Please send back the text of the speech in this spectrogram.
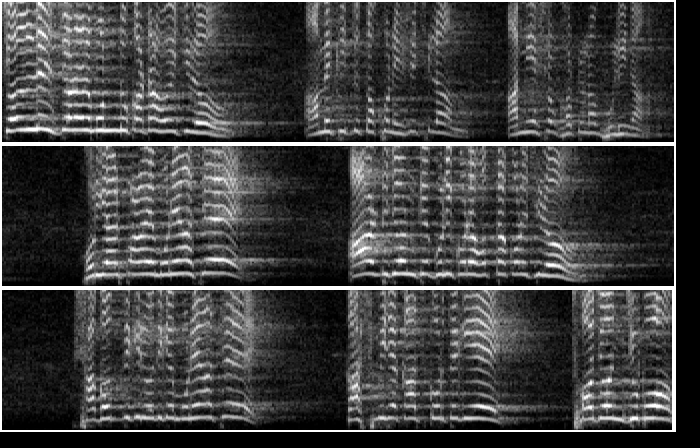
চল্লিশ জনের মুন্ডু কাটা হয়েছিল। আমি কিন্তু তখন এসেছিলাম। আমি এসব ঘটনা ভুলি না। হরিয়ার পাড়ায় মনে আছে? আট জনকে গুলি করে হত্যা করেছিল। সাগরদিঘির ওদিকে মনে আছে? কাশ্মীরে কাজ করতে গিয়ে ছজন যুবক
